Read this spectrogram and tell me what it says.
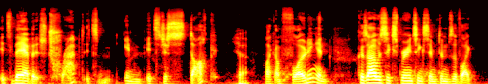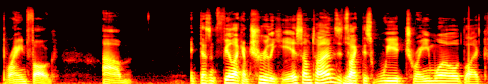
it's there, but it's trapped. It's in, it's just stuck Yeah. like I'm floating and because I was experiencing symptoms of like brain fog um it doesn't feel like I'm truly here sometimes it's Yeah. like this weird dream world like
